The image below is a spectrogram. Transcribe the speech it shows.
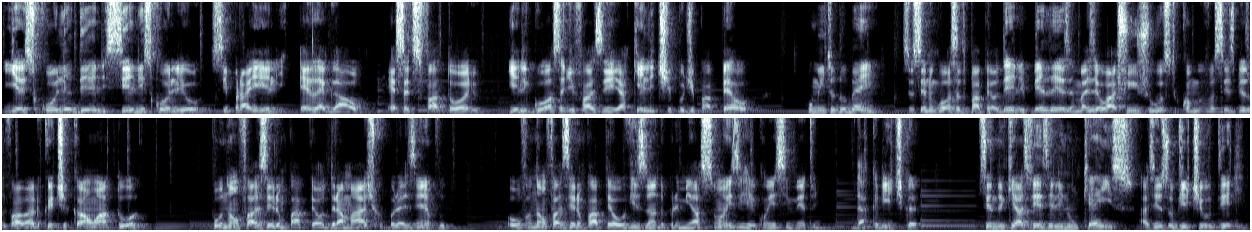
e a escolha dele. Se ele escolheu, se para ele é legal, é satisfatório e ele gosta de fazer aquele tipo de papel, por mim tudo bem. Se você não gosta do papel dele, beleza, mas eu acho injusto, como vocês mesmos falaram, criticar um ator por não fazer um papel dramático, por exemplo, ou não fazer um papel visando premiações e reconhecimento da crítica, sendo que às vezes ele não quer isso. Às vezes o objetivo dele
